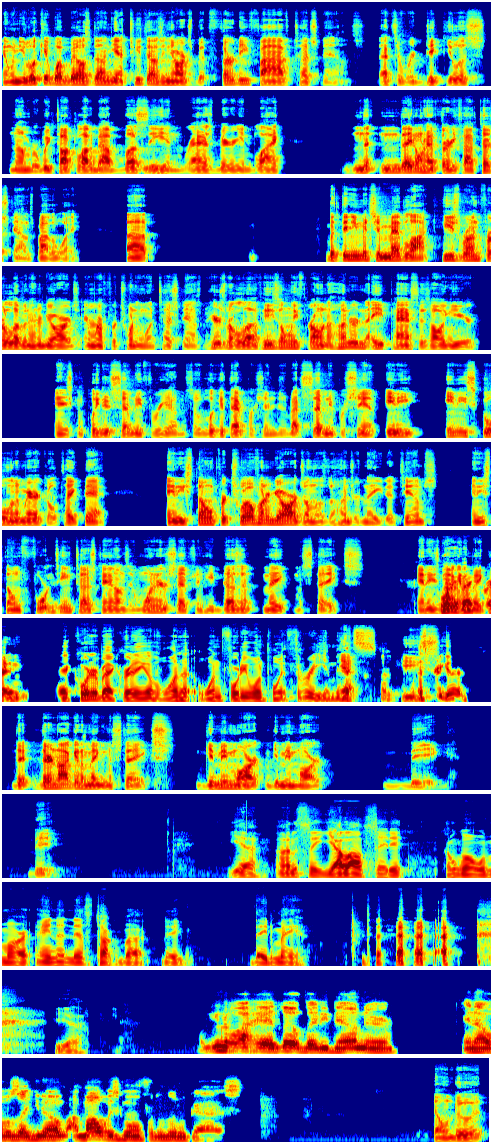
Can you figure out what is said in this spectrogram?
And when you look at what Bell's done, yeah, 2,000 yards, but 35 touchdowns. That's a ridiculous yards, but 35 touchdowns. That's a ridiculous number. We talked a lot about Bussey and Raspberry and Black. N- they don't have 35 touchdowns, by the way. Uh, but then you mentioned Medlock. He's run for 1,100 yards and run for 21 touchdowns. But here's what I love: he's only thrown 108 passes all year, and he's completed 73 of them. So look at that percentage; it's about 70 percent. Any any school in America will take that. And he's thrown for 1,200 yards on those 108 attempts, and he's thrown hmm. 14 touchdowns and one interception. He doesn't make mistakes, and he's not going to make. Rating, any, yeah, quarterback rating of one 141.3. I mean, yeah, that's that's pretty good. They're, they're not going to make mistakes. Give me Mart. Give me Mart big, big. Yeah, honestly, y'all all said it. I'm going with Mart. Ain't nothing else to talk about. They, they the man. yeah. You know, I had Lovelady down there, and I was like, you know, I'm, I'm always going for the little guys. Don't do it.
